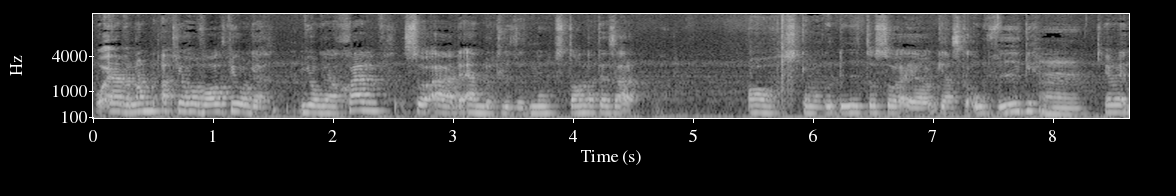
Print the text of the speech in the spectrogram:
Och även om att jag har valt yoga, yogan själv så är det ändå ett litet motstånd att det är så här, oh, ska man gå dit och så är jag ganska ovig. Mm. Jag vet,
